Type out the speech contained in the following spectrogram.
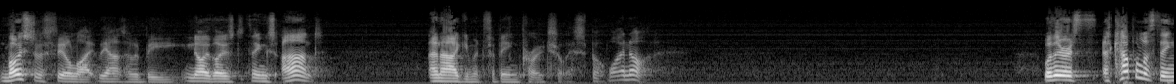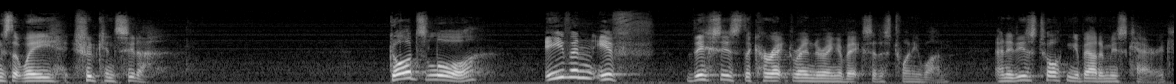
most of us feel like the answer would be no, those things aren't an argument for being pro choice. But why not? Well, there are a couple of things that we should consider. God's law, even if this is the correct rendering of Exodus 21, and it is talking about a miscarriage,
